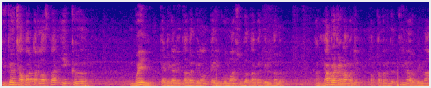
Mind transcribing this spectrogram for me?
तिथं छापा टाकला असता एक बैल त्या ठिकाणी ताब्यात घेण्यात काही गोमानसुद्धा ताब्यात घेण्यात आलं. आणि ह्या प्रकरणामध्ये आत्तापर्यंत तीन आरोपींना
